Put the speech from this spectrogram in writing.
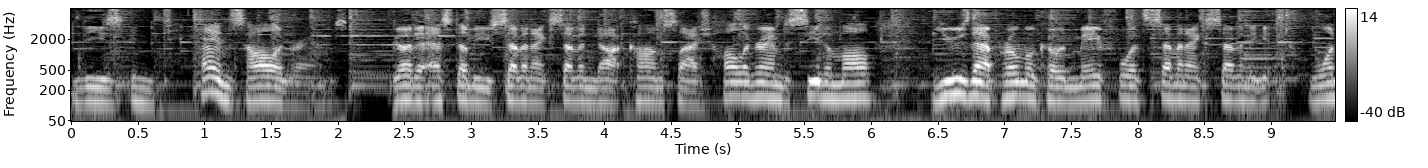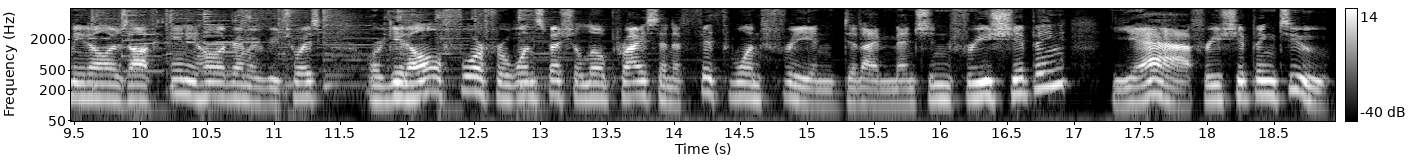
these intense holograms. Go to sw7x7.com slash hologram to see them all. Use that promo code May4th7x7 to get $20 off any hologram of your choice, or get all four for one special low price and a fifth one free. And did I mention free shipping? Yeah, free shipping too.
